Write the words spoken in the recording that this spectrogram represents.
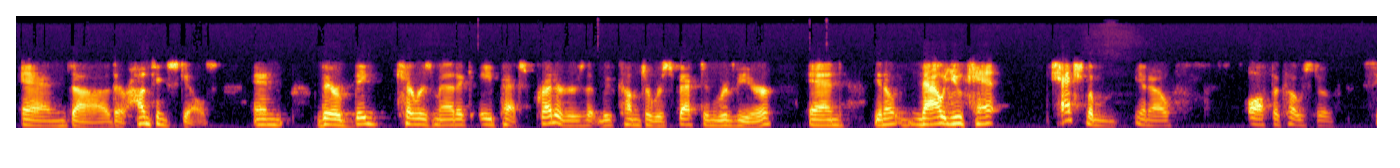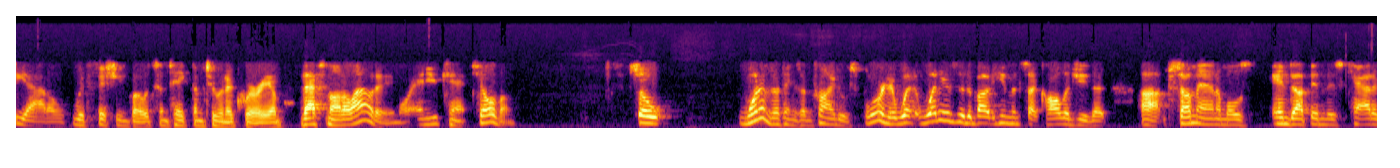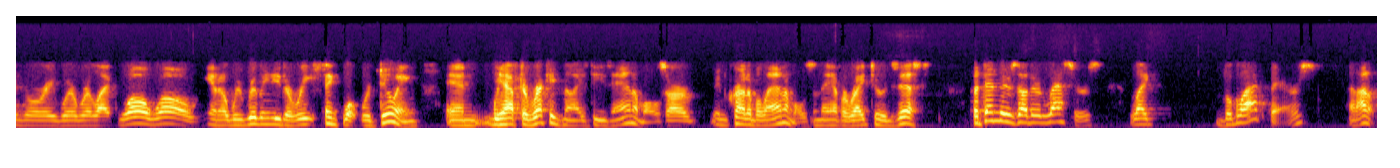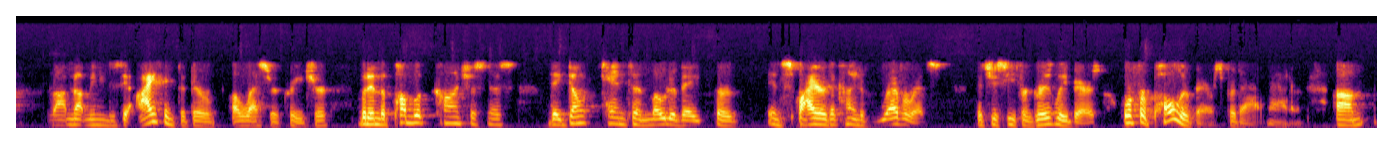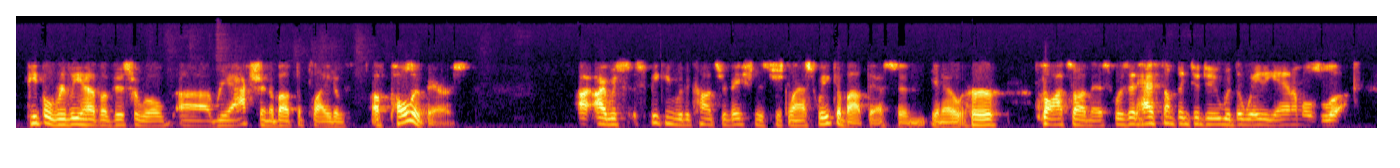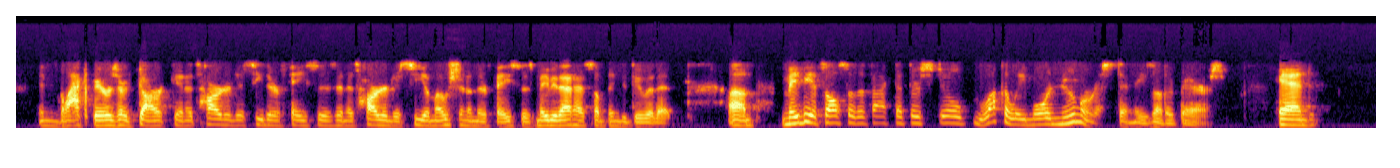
and uh, their hunting skills. And they're big, charismatic apex predators that we've come to respect and revere. And, you know, now you can't catch them, you know, off the coast of Seattle with fishing boats and take them to an aquarium. That's not allowed anymore, and you can't kill them. So, one of the things I'm trying to explore here, what, what is it about human psychology that uh, some animals end up in this category where we're like, whoa, whoa, you know, we really need to rethink what we're doing. And we have to recognize these animals are incredible animals and they have a right to exist. But then there's other lessers like the black bears. And I don't, I'm not meaning to say I think that they're a lesser creature, but in the public consciousness, they don't tend to motivate or inspire the kind of reverence that you see for grizzly bears or for polar bears for that matter. Um, people really have a visceral uh, reaction about the plight of, of polar bears. I, I, was speaking with a conservationist just last week about this, and you know her thoughts on this was it has something to do with the way the animals look. And black bears are dark, and it's harder to see their faces, and it's harder to see emotion in their faces. Maybe that has something to do with it. Um, maybe it's also the fact that they're still, luckily, more numerous than these other bears. And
